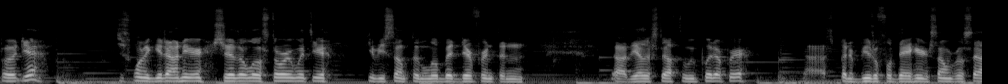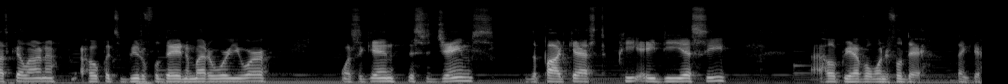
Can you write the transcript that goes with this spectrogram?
But yeah, just want to get on here, share the little story with you, give you something a little bit different than uh, the other stuff that we put up here. Uh, it's been a beautiful day here in Summerville, South Carolina. I hope it's a beautiful day no matter where you are. Once again, this is James, the podcast PADSC. I hope you have a wonderful day. Thank you.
